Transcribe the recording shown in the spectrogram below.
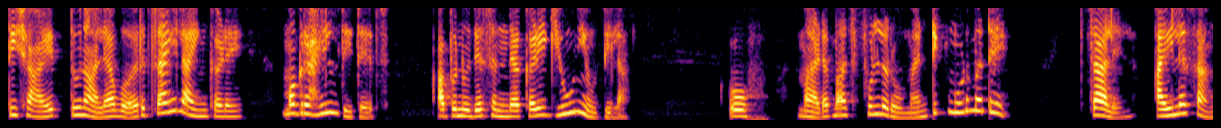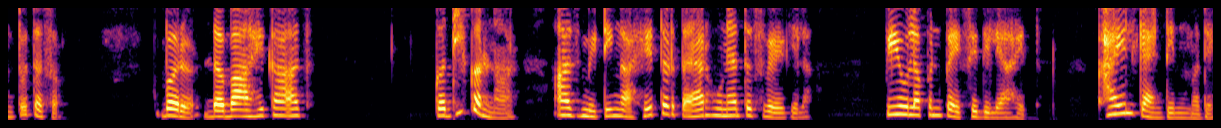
ती शाळेतून आल्यावर जाईल आईंकडे. मग राहील तिथेच. आपण उद्या संध्याकाळी घेऊन येऊ तिला. ओह मॅडम आज फुल रोमॅन्टिक मूडमध्ये. चालेल आईला सांगतो तसं. बरं डबा आहे का आज? कधी करणार? आज मीटिंग आहे तर तयार होण्यातच वेळ गेला. पियूला पण पैसे दिले आहेत. खाईल कॅन्टीनमध्ये.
